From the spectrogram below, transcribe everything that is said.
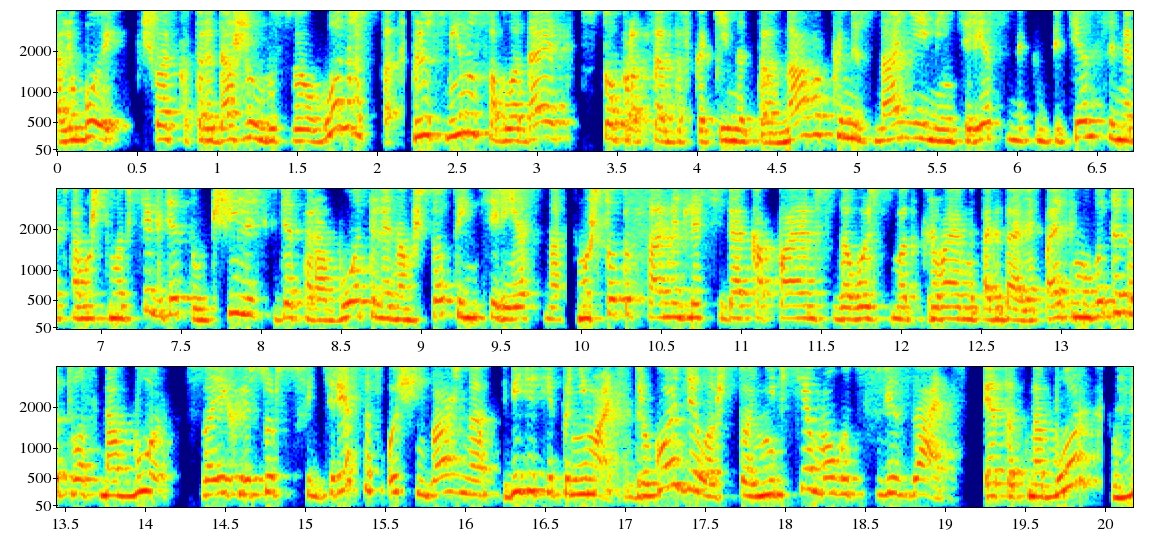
А любой человек, который дожил до своего возраста, плюс-минус обладает 100% какими-то навыками, знаниями, интересами, компетенциями, потому что мы все где-то учились, где-то работали, нам что-то интересно, мы что-то сами для себя копаем, с удовольствием открываем и так далее. Поэтому вот этот вот набор своих ресурсов, интересов очень важно видеть и понимать. Другое дело, что не все могут связать этот набор в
